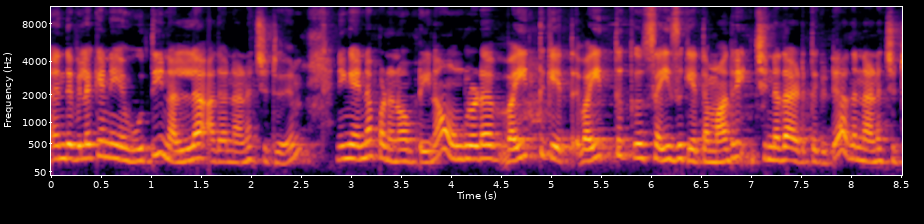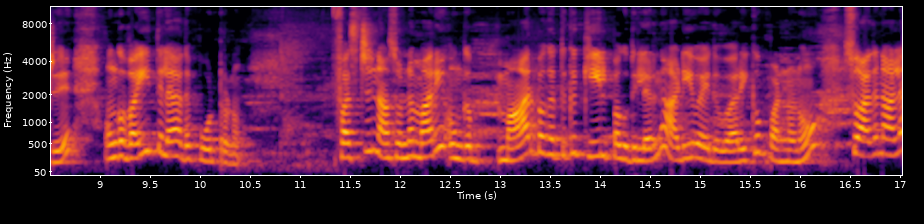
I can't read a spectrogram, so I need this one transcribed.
இந்த விளக்கெண்ணெயை ஊற்றி நல்லா அதை நினச்சிட்டு நீங்கள் என்ன பண்ணணும் அப்படின்னா உங்களோட வயிற்றுக்கு ஏற்ற வயிற்றுக்கு சைஸுக்கு ஏற்ற மாதிரி சின்னதாக எடுத்துக்கிட்டு அதை நினச்சிட்டு உங்கள் வயிற்றில் அதை போட்டுடணும் ஃபஸ்ட்டு நான் சொன்ன மாதிரி உங்கள் மார்பகத்துக்கு கீழ்ப்பகுதியிலேருந்து அடி வயது வரைக்கும் பண்ணணும். ஸோ அதனால்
